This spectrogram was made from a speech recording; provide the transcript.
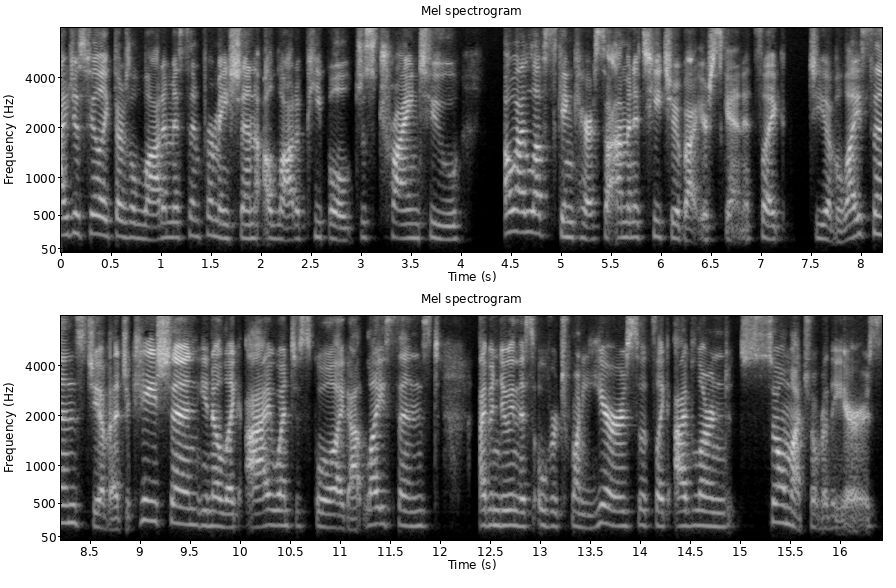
I just feel like there's a lot of misinformation, a lot of people just trying to, oh, I love skincare. So I'm going to teach you about your skin. It's like, do you have a license? Do you have education? You know, like I went to school, I got licensed. I've been doing this over 20 years. So it's like I've learned so much over the years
